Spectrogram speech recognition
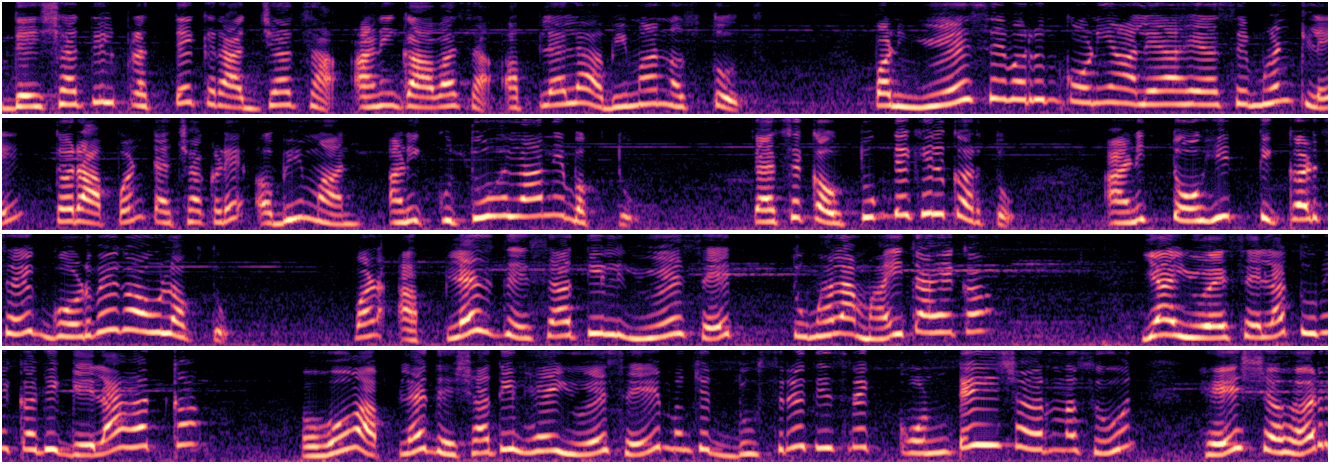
देशातील प्रत्येक राज्याचा आणि गावाचा आपल्याला अभिमान असतोच. पण यू एस एवरून कोणी आले आहे असे म्हटले तर आपण त्याच्याकडे अभिमान आणि कुतूहलाने बघतो. त्याचे कौतुक देखील करतो आणि तोही तिकडचे गोडवे गाऊ लागतो. पण आपल्याच देशातील यू एस ए तुम्हाला माहीत आहे का? या यू एस एला तुम्ही कधी गेला आहात का? अहो आपल्या देशातील हे यू एस ए म्हणजे दुसरे तिसरे कोणतेही शहर नसून हे शहर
